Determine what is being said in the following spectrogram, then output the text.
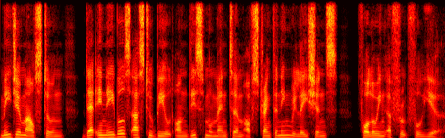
major milestone that enables us to build on this momentum of strengthening relations following a fruitful year.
